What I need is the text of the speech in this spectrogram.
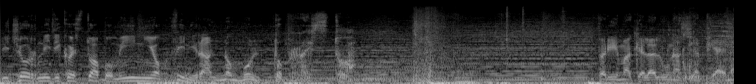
I giorni di questo abominio finiranno molto presto. Prima che la luna sia piena,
